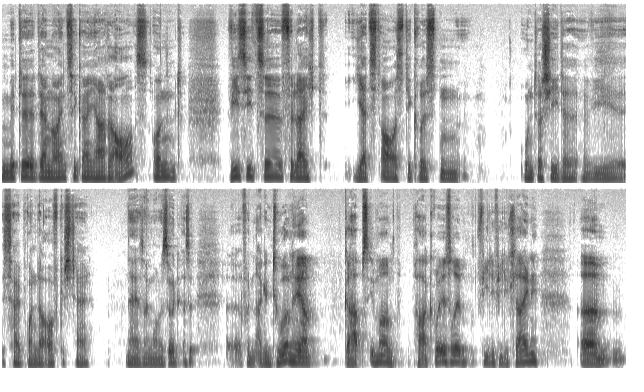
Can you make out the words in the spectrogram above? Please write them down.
Mitte der 90er Jahre aus? Und wie sieht sie vielleicht jetzt aus, die größten Unterschiede? Wie ist Heilbronn da aufgestellt? Naja, sagen wir mal so, also äh, von Agenturen her gab es immer ein paar größere, viele, viele kleine. Ähm,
